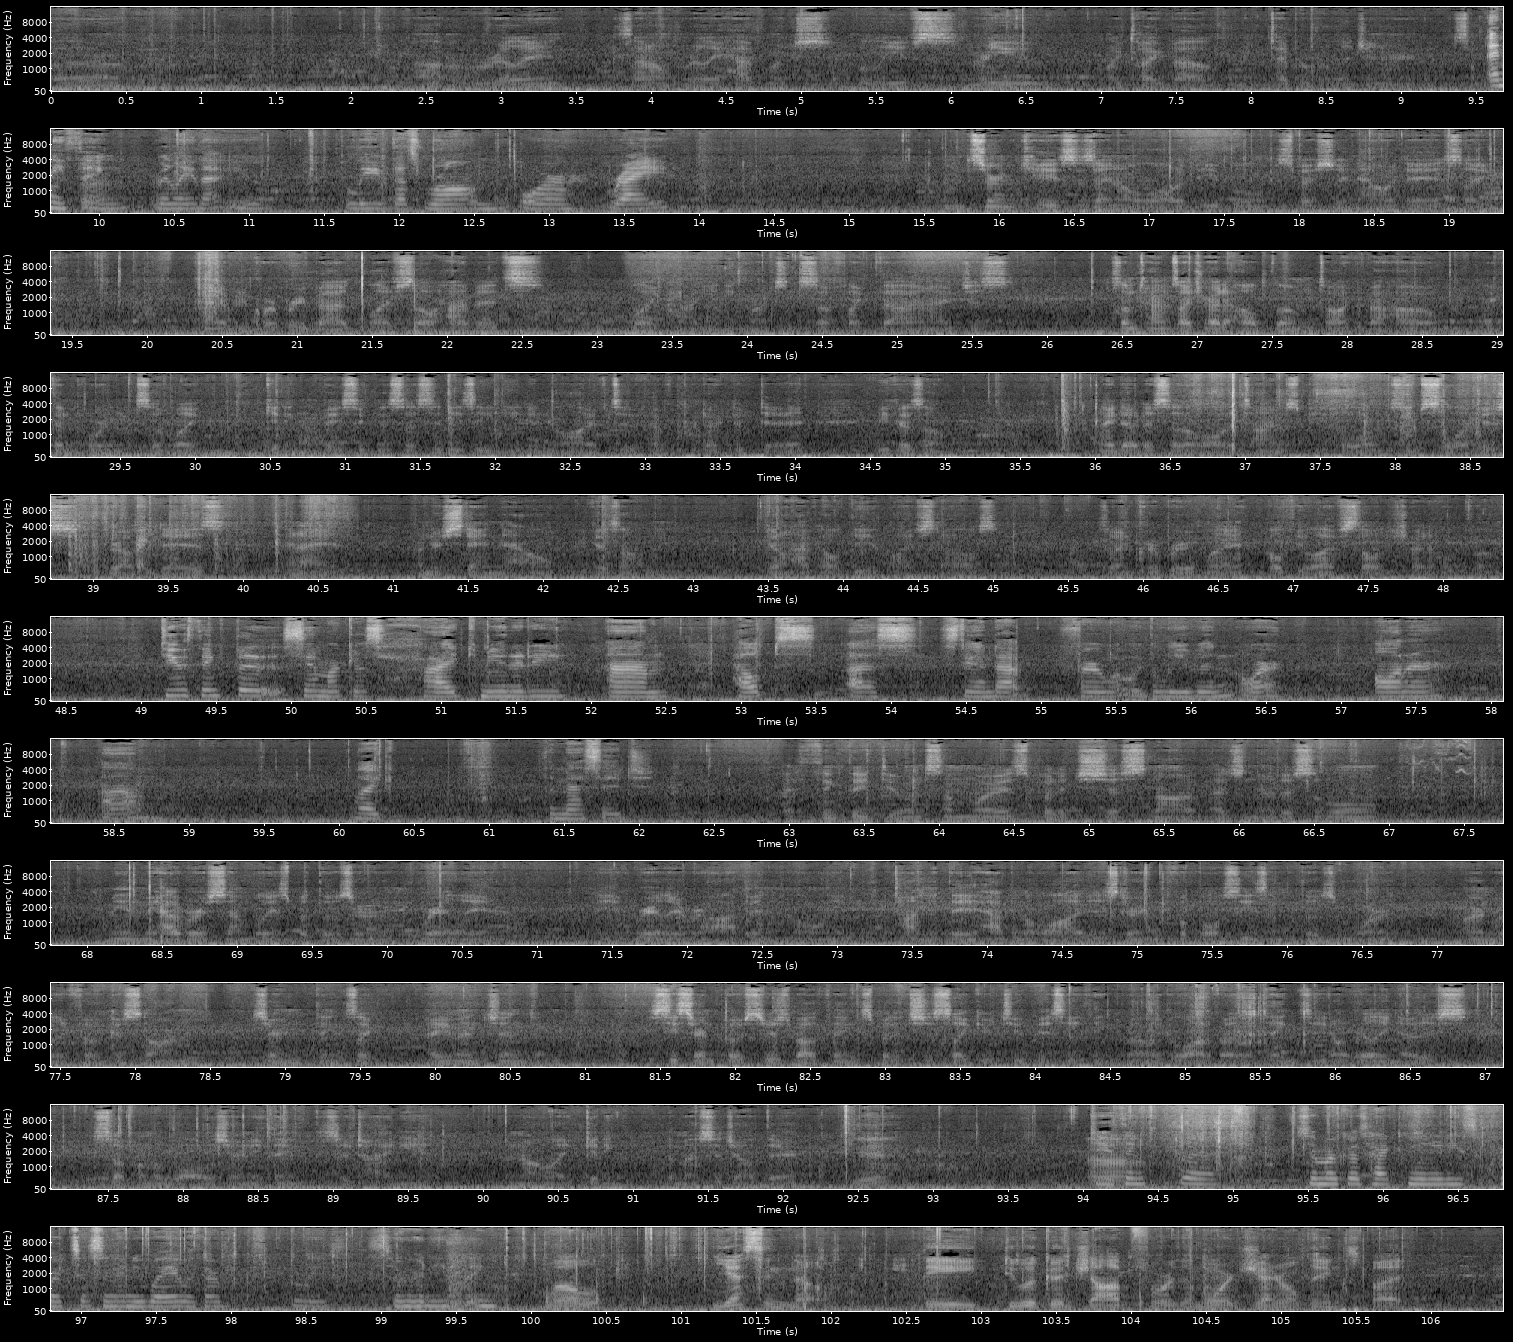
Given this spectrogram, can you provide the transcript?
Uh, not really, because I don't really have much beliefs. Are you like talking about like, a type of religion or something? like Anything really that you believe that's wrong or right? In certain cases, I know a lot of people, especially nowadays, like kind of incorporate bad lifestyle habits, like not eating much and stuff like that. And I just sometimes I try to help them talk about how like the importance of like getting the basic necessities that you need in your life to have a productive day because um I notice that a lot of times people seem sluggish throughout the days and I understand now because um they don't have healthy lifestyles. So I incorporate my healthy lifestyle to try to help them. Do you think the San Marcos High community um, helps us stand up for what we believe in or honor, um, like, the message? I think they do in some ways, but it's just not as noticeable. I mean, we have our assemblies, but those are rarely, they rarely ever happen. The only time that they happen a lot is during the football season, but those are more, aren't really focused on certain things like how you mentioned. And you see certain posters about things, but it's just like you're too busy thinking about like a lot of other things. so You don't really notice stuff on the walls or anything because they're tiny and not like getting the message out there. Yeah. Do you Uh, think the San Marcos High community supports us in any way with our beliefs or anything? Well, yes and no. They do a good job for the more general things, but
